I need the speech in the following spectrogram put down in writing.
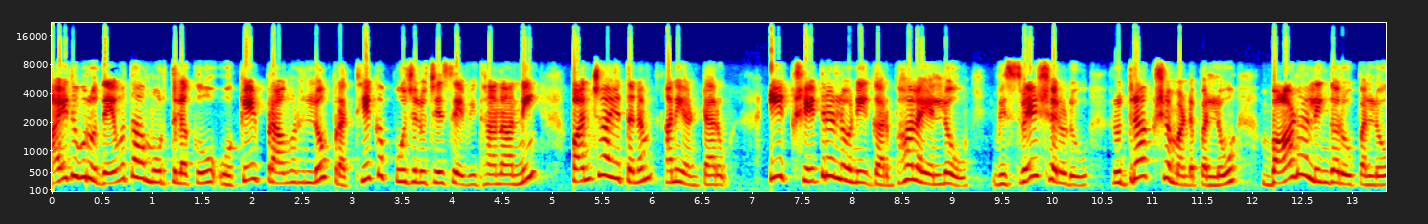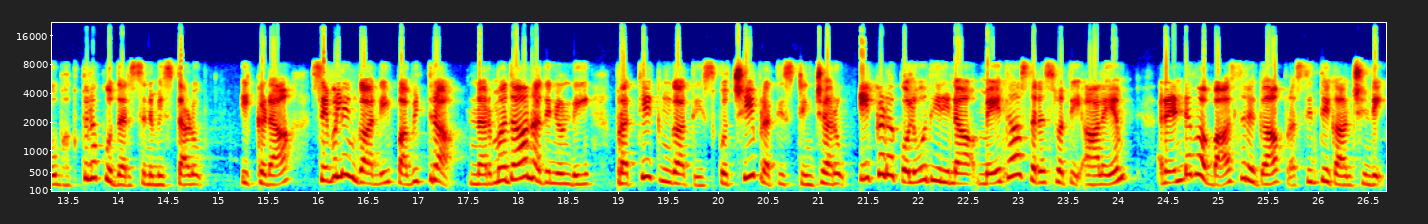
ఐదుగురు దేవతామూర్తులకు ఒకే ప్రాంగణంలో ప్రత్యేక పూజలు చేసే విధానాన్ని పంచాయతనం అని అంటారు. ఈ క్షేత్రంలోని గర్భాలయంలో విశ్వేశ్వరుడు రుద్రాక్ష మండపంలో బాణలింగ రూపంలో భక్తులకు దర్శనమిస్తాడు. ఇక్కడ శివలింగాన్ని పవిత్ర నర్మదా నది నుండి ప్రత్యేకంగా తీసుకొచ్చి ప్రతిష్ఠించారు. ఇక్కడ కొలువుదీరిన మేధా సరస్వతి ఆలయం రెండవ బాసరగా ప్రసిద్ధిగాంచింది.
